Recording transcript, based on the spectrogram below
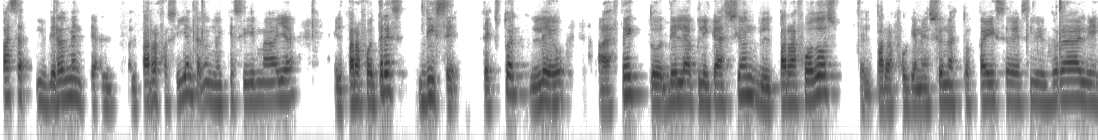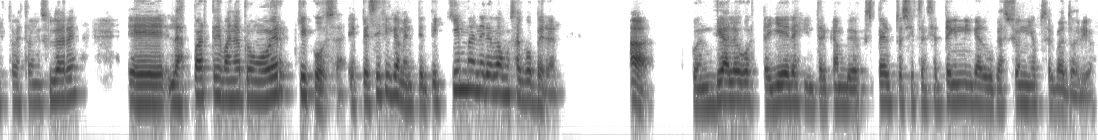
pasa literalmente al, párrafo siguiente, no hay que seguir más allá, el párrafo 3 dice, textual, leo, a efecto de la aplicación del párrafo 2, el párrafo que menciona estos países litorales y estos estados insulares, eh, las partes van a promover qué cosa, específicamente, de qué manera vamos a cooperar. A, con diálogos, talleres, intercambio de expertos, asistencia técnica, educación y observatorio.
